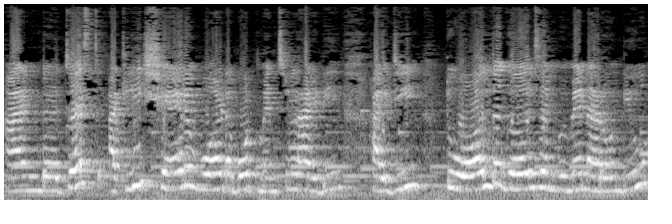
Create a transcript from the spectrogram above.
and uh, just at least share a word about menstrual hygiene hygiene to all the girls and women around you.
